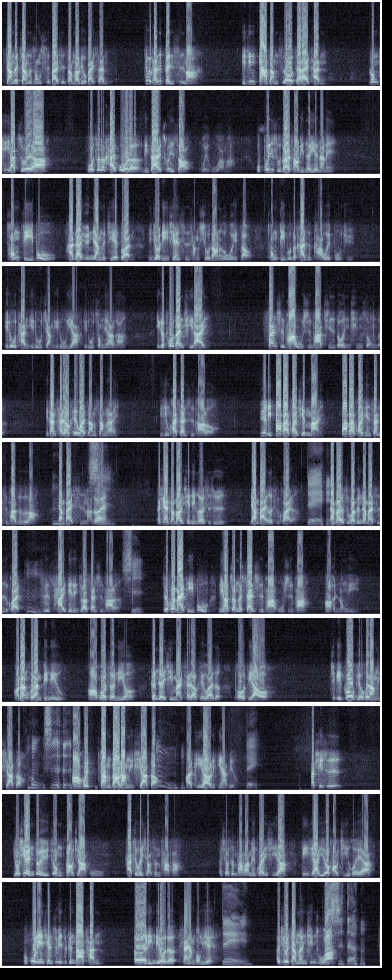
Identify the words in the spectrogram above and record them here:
讲着讲着，从四百四涨到六百三，这个才是本事嘛。已经大涨之后再来谈。龙 K 他追啊，火车都开过了，你再来吹哨维护啊嘛？我不应属都在炒林和燕啊呢。从底部还在酝酿的阶段，你就领先市场嗅到那个味道，从底部都开始卡位布局，一路谈一路讲一路压一路重压它，一个破蛋起来，三十趴五十趴其实都很轻松的。你看材料 KY 这样上来，已经快三十趴了，因为你八百块钱买。八百块钱三十趴是多少？两百四嘛，对不对？那现在涨到一千零二十，是不是两百二十块了？对，两百二十块跟两百四十块，嗯，是不是差一点点就要三十趴了？是，所以会买底部，你要赚个三十趴、五十趴啊，很容易。啊，咱回来朋友啊，或者你有跟着一起买材料 KY 的破掉哦，这个股票会让你吓到，嗯，是啊，会涨到让你吓到，啊，K 好你听下掉，对。那其实有些人对于这种高价股还是会小声怕怕，那小声怕怕没关系啊，低价也有好机会啊。我过年前是不是一直跟大家谈二二零六的三洋工业？对，而且我讲的很清楚啊。是的，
